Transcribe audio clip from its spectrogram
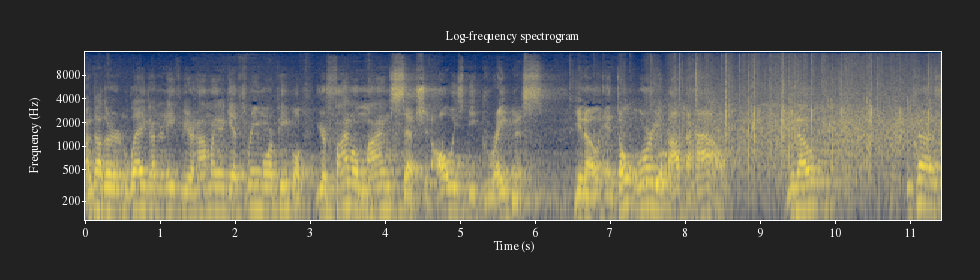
another leg underneath me, or how am I going to get three more people? Your final mindset should always be greatness, you know, and don't worry about the how. You know, because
